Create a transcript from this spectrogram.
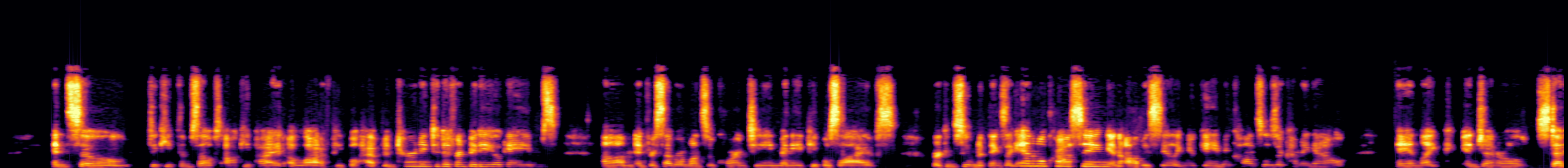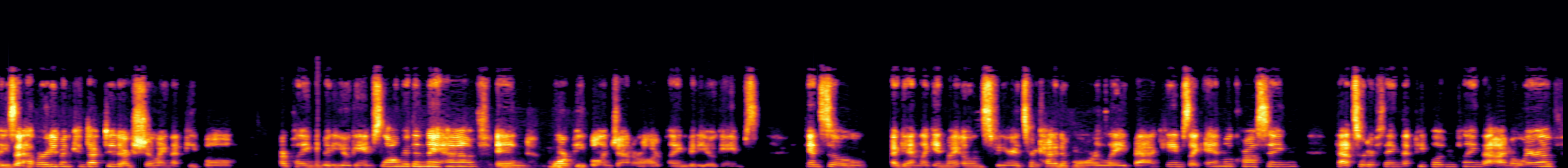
And so, to keep themselves occupied, a lot of people have been turning to different video games. Um, and for several months of quarantine, many people's lives were consumed with things like Animal Crossing, and obviously, like new gaming consoles are coming out. And, like, in general, studies that have already been conducted are showing that people are playing video games longer than they have, and more people in general are playing video games. And so, again, like in my own sphere, it's been kind of more laid back games like Animal Crossing, that sort of thing that people have been playing that I'm aware of.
